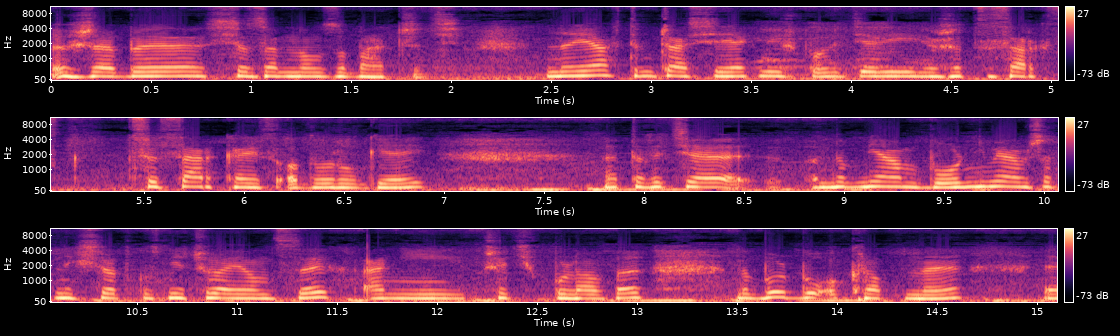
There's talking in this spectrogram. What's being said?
żeby się ze mną zobaczyć. No ja w tym czasie, jak mi już powiedzieli, że cesarka jest o drugiej, to wiecie, no miałam ból, nie miałam żadnych środków znieczulających ani przeciwbólowych. No ból był okropny. Yy,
